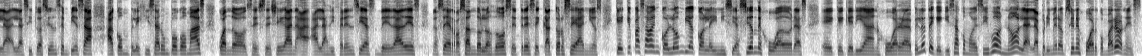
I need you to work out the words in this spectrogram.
la, situación se empieza a complejizar un poco más cuando se, llegan a, las diferencias de edades, no sé, rozando los 12, 13, 14 años. ¿Qué, qué pasaba en Colombia con la iniciación de jugadoras eh, que querían jugar a la pelota y que quizás, como decís vos, ¿no? La, primera opción es jugar con varones.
